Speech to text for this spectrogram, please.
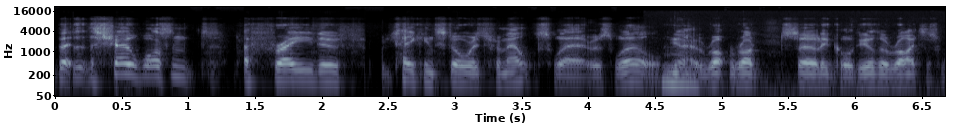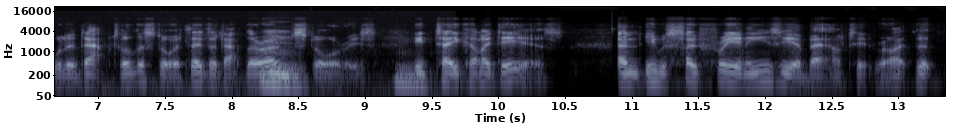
But the show wasn't afraid of taking stories from elsewhere as well. You know, Rod, Rod Serling or the other writers would adapt other stories. They'd adapt their own hmm. stories. Hmm. He'd take ideas. And he was so free and easy about it, right? That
